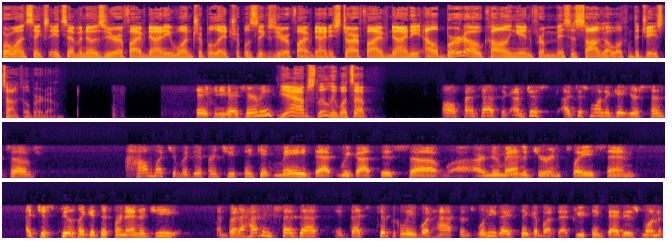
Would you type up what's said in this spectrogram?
416-870-0590, 1 590 star 590. Alberto calling in from Mississauga. Welcome to Jays Talk, Alberto. Hey, can you guys hear me? Yeah, absolutely. What's up? Oh, fantastic! I'm just I just want to get your sense of how much of a difference you think it made that we got this uh, our new manager in place, and it just feels like a different energy. But having said that, that's typically what happens. What do you guys think about that? Do you think that is one? Do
